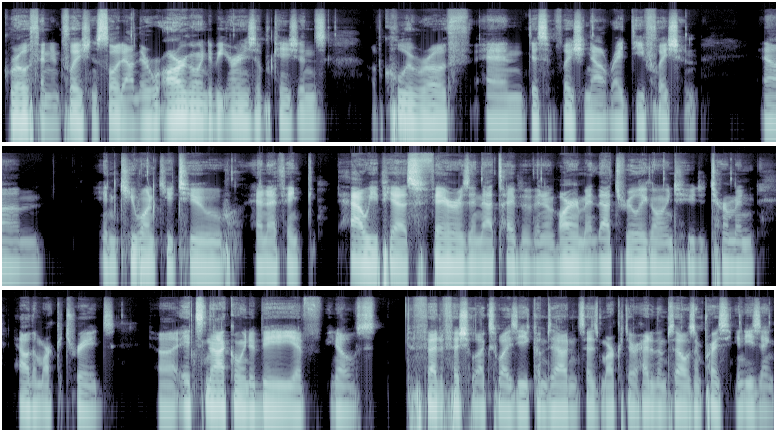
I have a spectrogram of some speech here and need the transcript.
growth and inflation slowdown. There are going to be earnings implications of cooler growth and disinflation, outright deflation um, in Q1, Q2. And I think how EPS fares in that type of an environment, that's really going to determine how the market trades. Uh, it's not going to be if, you know, the Fed official XYZ comes out and says markets are ahead of themselves in pricing and easing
